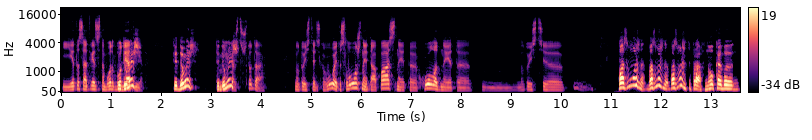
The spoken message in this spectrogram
И это, соответственно, вот, вот и ответ. Ты думаешь? Ты Мне думаешь? кажется, что да. Ну, то есть, они скажут, о, это сложно, это опасно, это холодно, это... Ну, то есть... Э... Возможно, возможно, возможно, ты прав, но как бы...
